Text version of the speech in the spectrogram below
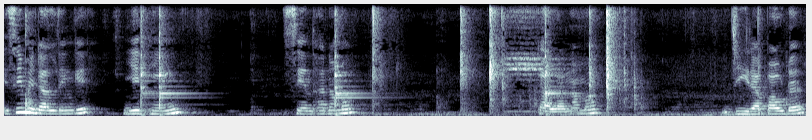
इसी में डाल देंगे ये हींग, सेंधा नमक, काला नमक, जीरा पाउडर,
